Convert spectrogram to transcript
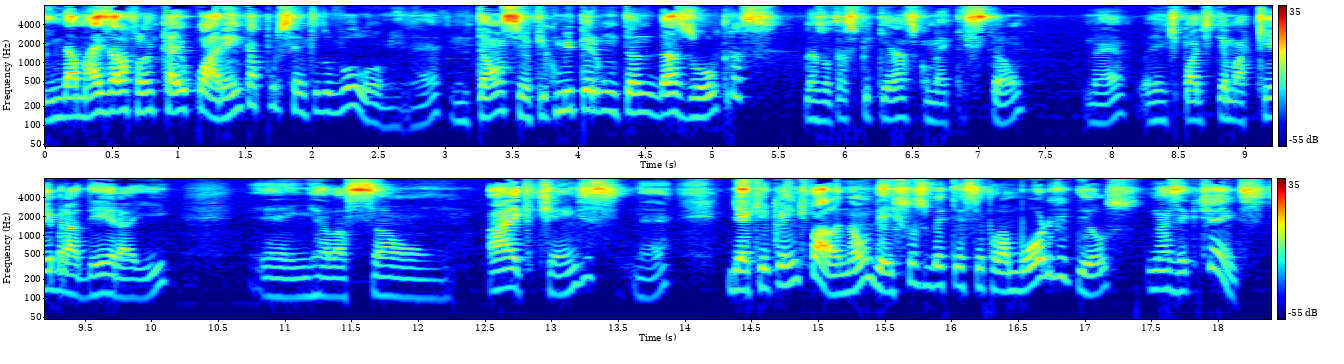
ainda mais ela falando que caiu 40% do volume, né? Então, assim, eu fico me perguntando das outras, das outras pequenas, como é que estão, né? A gente pode ter uma quebradeira aí é, em relação a exchanges, né? E é aquilo que a gente fala, não deixe os BTC, pelo amor de Deus, nas exchanges.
